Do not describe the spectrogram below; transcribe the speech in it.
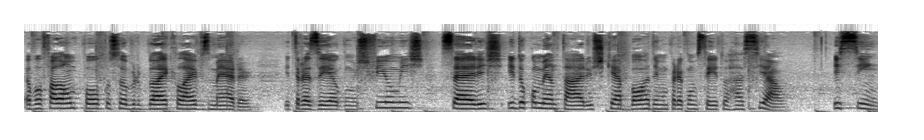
eu vou falar um pouco sobre Black Lives Matter e trazer alguns filmes, séries e documentários que abordem o preconceito racial. E sim,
